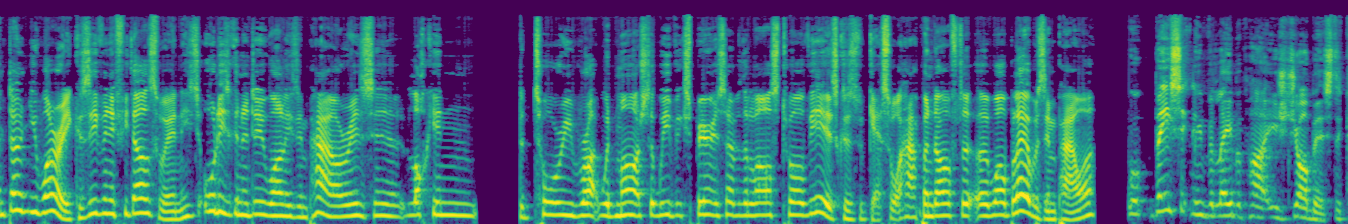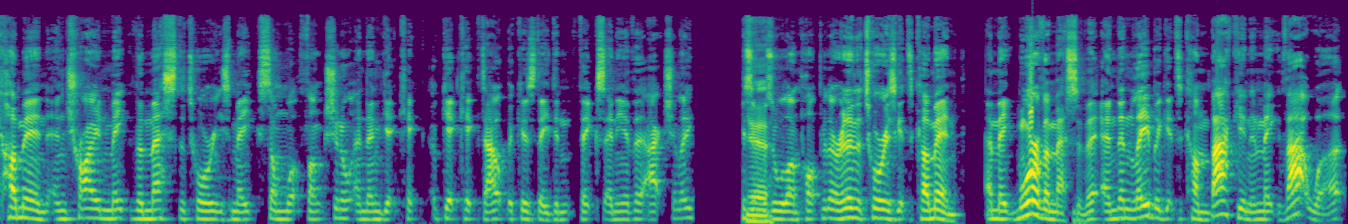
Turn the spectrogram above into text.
and don't you worry, because even if he does win, he's all he's going to do while he's in power is uh, lock in the Tory rightward march that we've experienced over the last twelve years. Because guess what happened after uh, while Blair was in power? Well, basically, the Labour Party's job is to come in and try and make the mess the Tories make somewhat functional, and then get kicked get kicked out because they didn't fix any of it actually, because it was all unpopular. And then the Tories get to come in and make more of a mess of it, and then Labour get to come back in and make that work.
